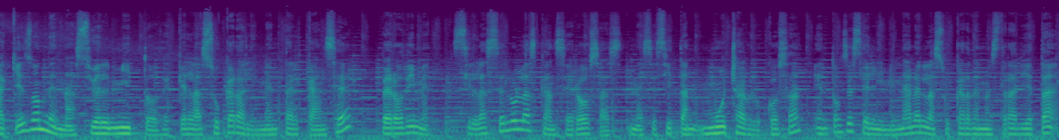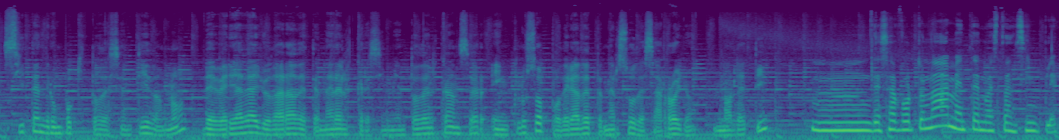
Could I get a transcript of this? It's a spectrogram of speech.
Aquí es donde nació el mito de que el azúcar alimenta el cáncer. Pero dime, si las células cancerosas necesitan mucha glucosa, entonces eliminar el azúcar de nuestra dieta sí tendría un poquito de sentido, ¿no? Debería de ayudar a detener el crecimiento del cáncer e incluso podría detener su desarrollo, ¿no de ti? Mm, desafortunadamente no es tan simple.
